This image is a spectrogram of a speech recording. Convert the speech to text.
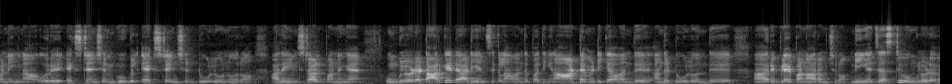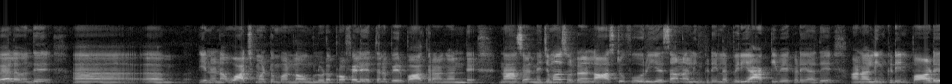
பண்ணிங்கன்னா ஒரு எக்ஸ்டென்ஷன் கூகுள் எக்ஸ்டென்ஷன் டூல் ஒன்று வரும். அதை இன்ஸ்டால் பண்ணுங்கள் உங்களோட டார்கெட் ஆடியன்ஸுக்கெல்லாம் வந்து பார்த்தீங்கன்னா ஆட்டோமேட்டிக்காக வந்து அந்த டூல் வந்து ரிப்ளை பண்ண ஆரம்பிச்சிடும் நீங்கள் ஜஸ்ட்டு உங்களோட வேலை வந்து என்னென்னா வாட்ச் மட்டும் பண்ணலாம். உங்களோட ப்ரொஃபைலை எத்தனை பேர் பார்க்குறாங்கன்ட்டு. நான் சொ நிஜமாக சொல்கிறேன் லாஸ்ட்டு ஃபோர் இயர்ஸாக நான் லிங்க்டின்ல பெரிய ஆக்டிவே கிடையாது. ஆனால் லிங்க்டின் பாடு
